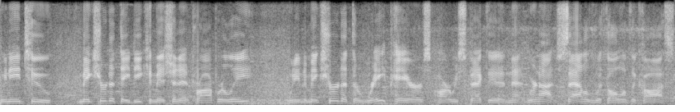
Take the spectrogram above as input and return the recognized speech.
We need to make sure that they decommission it properly. We need to make sure that the ratepayers are respected and that we're not saddled with all of the cost.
